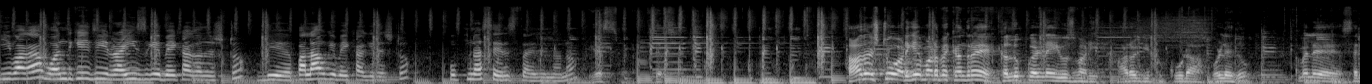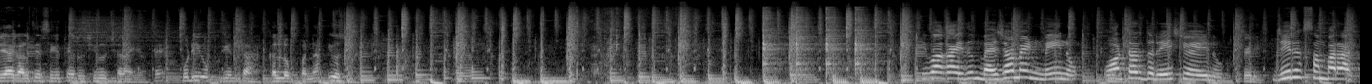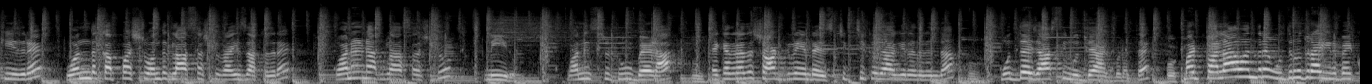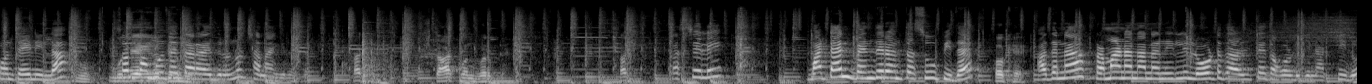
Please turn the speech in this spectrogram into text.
ಇವಾಗ ಒಂದು ಕೆ ಜಿ ರೈಸ್ಗೆ ಬೇಕಾಗೋದಷ್ಟು ಬಿ ಪಲಾವ್ಗೆ ಬೇಕಾಗಿರೋಷ್ಟು ಉಪ್ಪನ್ನ ಸೇರಿಸ್ತಾ ಇದ್ದೀನಿ ನಾನು. ಎಸ್ ಆದಷ್ಟು ಅಡುಗೆ ಮಾಡಬೇಕಂದ್ರೆ ಕಲ್ಲುಪ್ಪುಗಳನ್ನೇ ಯೂಸ್ ಮಾಡಿ. ಆರೋಗ್ಯಕ್ಕೂ ಕೂಡ ಒಳ್ಳೆಯದು ಆಮೇಲೆ ಸರಿಯಾಗಿ ಅಳತೆ ಸಿಗುತ್ತೆ ರುಚಿನೂ ಚೆನ್ನಾಗಿರುತ್ತೆ. ಪುಡಿ ಉಪ್ಪಿಗಿಂತ ಕಲ್ಲುಪ್ಪನ್ನು ಯೂಸ್ ಮಾಡಿ ಇವಾಗ ಇದು ಮೆಜರ್ಮೆಂಟ್ ಮೇನು ವಾಟರ್ದು ರೇಷಿಯೋ ಏನು? ಹೇಳಿ. ಜೀರಿಗೆ ಸಾಂಬಾರು ಅಕ್ಕಿ ಇದ್ರೆ ಒಂದು ಕಪ್ ಅಷ್ಟು ಒಂದು ಗ್ಲಾಸ್ ಅಷ್ಟು ರೈಸ್ ಹಾಕಿದ್ರೆ ಒನ್ ಆ್ಯಂಡ್ ಹಾಫ್ ಗ್ಲಾಸ್ ಅಷ್ಟು ನೀರು. ಒನ್ ಇಷ್ಟು ಟೂ ಬೇಡ. ಯಾಕಂದ್ರೆ ಅದು ಶಾರ್ಟ್ ಗ್ರೇನ್ ರೈಸ್ ಚಿಕ್ಕ ಚಿಕ್ಕದಾಗಿರೋದ್ರಿಂದ ಮುದ್ದೆ ಜಾಸ್ತಿ ಮುದ್ದೆ ಆಗ್ಬಿಡುತ್ತೆ. ಬಟ್ ಪಲಾವ್ ಅಂದ್ರೆ ಉದ್ರುದ್ರಾಗಿರ್ಬೇಕು ಅಂತ ಏನಿಲ್ಲ. ಸ್ವಲ್ಪ ಮುದ್ದೆ ತರ ಇದ್ರೂ ಚೆನ್ನಾಗಿರುತ್ತೆ. ಸ್ಟಾಕ್ ಒಂದು ಬರುತ್ತೆ. ಮಟನ್ ಬೆಂದಿರೋಂಥ ಸೂಪ್ ಇದೆ. ಅದನ್ನ ಪ್ರಮಾಣ ನಾನು ಇಲ್ಲಿ ಲೋಟದ ಅಳತೆ ತಗೊಂಡಿದ್ದೀನಿ ಅಕ್ಕಿದು.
